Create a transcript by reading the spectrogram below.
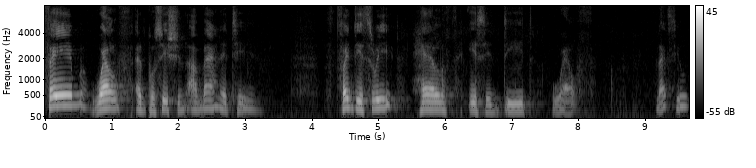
Fame, wealth, and position are vanity. 23. Health is indeed wealth. Bless you.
